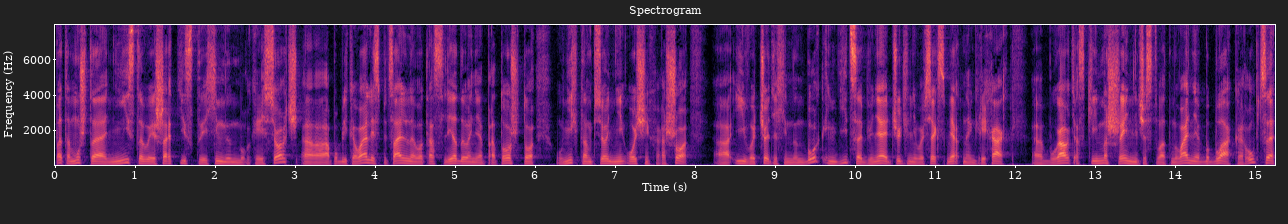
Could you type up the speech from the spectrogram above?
Потому что неистовые шартисты Hindenburg Research э, опубликовали специальное вот расследование про то, что у них там все не очень хорошо. Э, и в отчете Hindenburg индийцы обвиняют чуть ли не во всех смертных грехах. Э, бухгалтерские мошенничество, отмывание бабла, коррупция.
